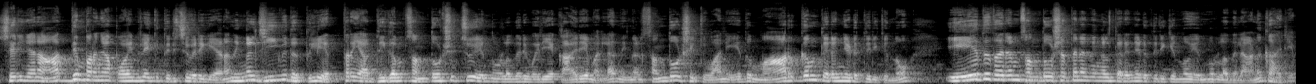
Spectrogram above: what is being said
ശരി ഞാൻ ആദ്യം പറഞ്ഞ പോയിന്റിലേക്ക് തിരിച്ചു വരികയാണ്. നിങ്ങൾ ജീവിതത്തിൽ എത്രയധികം സന്തോഷിച്ചു എന്നുള്ളത് ഒരു വലിയ കാര്യമല്ല. നിങ്ങൾ സന്തോഷിക്കുവാൻ ഏത് മാർഗം തിരഞ്ഞെടുത്തിരിക്കുന്നു ഏത് തരം സന്തോഷത്തിനെ നിങ്ങൾ തിരഞ്ഞെടുത്തിരിക്കുന്നു എന്നുള്ളതിലാണ് കാര്യം.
